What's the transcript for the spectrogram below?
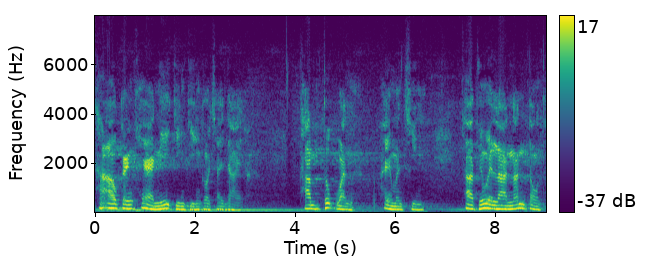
ถ้าเอากันแค่นี้จริง ๆ ก็ใช้ได้ทำทุกวันให้มันชิน ถ้าถึงเวลานั้นต้องท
